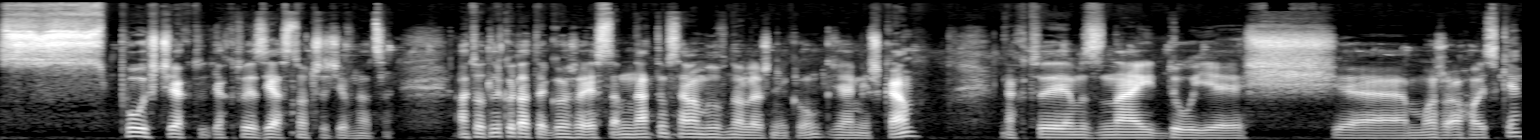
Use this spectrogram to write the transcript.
spójrzcie, jak tu, jak tu jest jasno trzecie w nocy. A to tylko dlatego, że jestem na tym samym równoleżniku, gdzie ja mieszkam, na którym znajduje się Morze Ochojskie,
